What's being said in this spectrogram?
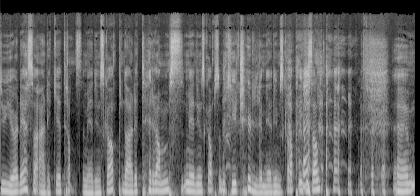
du gjør det, så er det ikke transemediumskap. Da er det tramsmediumskap, som betyr tullemediumskap. ikke sant? Um,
